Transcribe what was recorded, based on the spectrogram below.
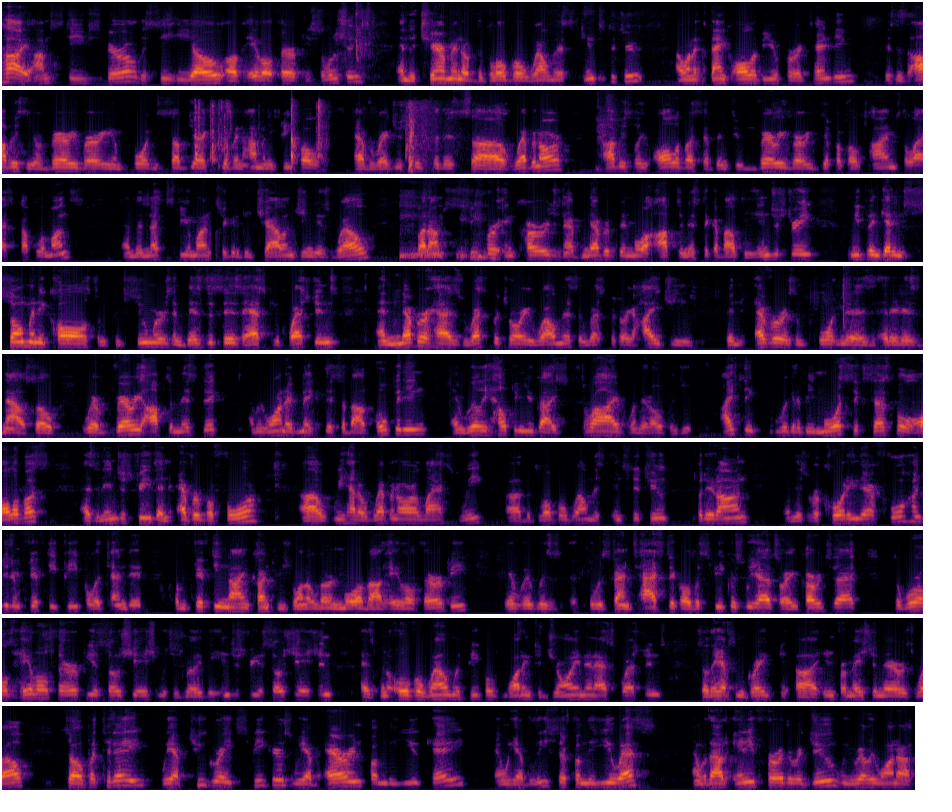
Hi, I'm Steve Spiro, the CEO of Halotherapy Solutions and the chairman of the Global Wellness Institute. I want to thank all of you for attending. This is obviously a very, very important subject given how many people have registered for this uh, webinar. Obviously, all of us have been through very, very difficult times the last couple of months, and the next few months are going to be challenging as well. But I'm super encouraged and have never been more optimistic about the industry. We've been getting so many calls from consumers and businesses asking questions, and never has respiratory wellness and respiratory hygiene been ever as important as, as it is now. So we're very optimistic, and we want to make this about opening and really helping you guys thrive when it opens. I think we're going to be more successful, all of us, as an industry than ever before. Uh, we had a webinar last week. Uh, the Global Wellness Institute put it on and there's a recording there. 450 people attended from 59 countries want to learn more about halo therapy. It, it, was it was fantastic. All the speakers we had, so I encourage that. The World Halotherapy Association, which is really the industry association, has been overwhelmed with people wanting to join and ask questions. So they have some great uh, information there as well. So, but today we have two great speakers. We have Aaron from the UK and we have Lisa from the US. And without any further ado, we really want to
